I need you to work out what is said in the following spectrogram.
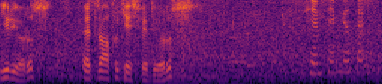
yürüyoruz. Etrafı keşfediyoruz. Şemsiyemi gösterir misin?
